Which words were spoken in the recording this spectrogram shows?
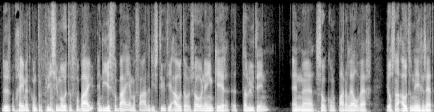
Dus op een gegeven moment komt er een politiemotor voorbij. En die is voorbij. En mijn vader die stuurt die auto zo in één keer het taluut in. En eh, zo komt het parallelweg. Heel snel auto neergezet.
